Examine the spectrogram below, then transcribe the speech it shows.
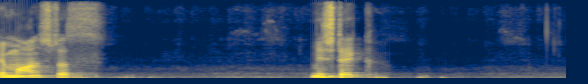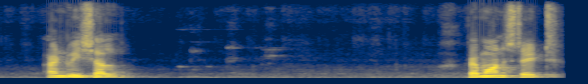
a monstrous mistake, and we shall remonstrate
